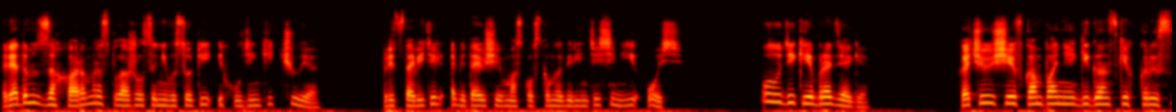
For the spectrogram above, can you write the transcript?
Рядом с Захаром расположился невысокий и худенький Чуя, представитель, обитающий в московском лабиринте семьи Ось. Полудикие бродяги, кочующие в компании гигантских крыс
